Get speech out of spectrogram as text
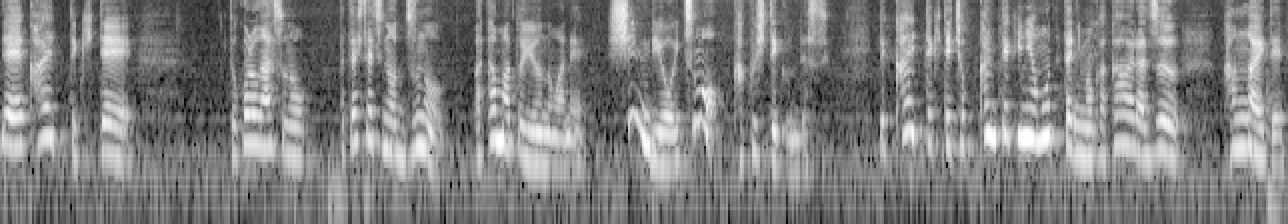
で帰ってきてところがその私たちの頭の頭というのはね真理をいつも隠していくんです。で帰ってきて直感的に思ったにもかかわらず考えて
